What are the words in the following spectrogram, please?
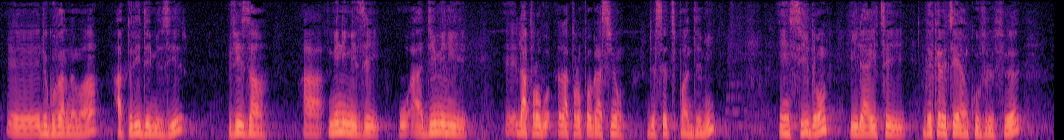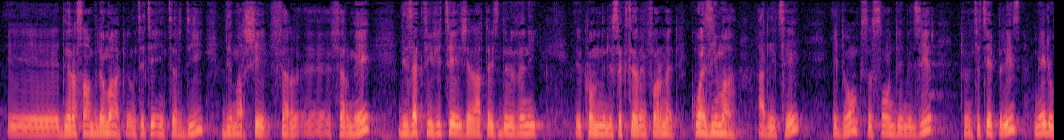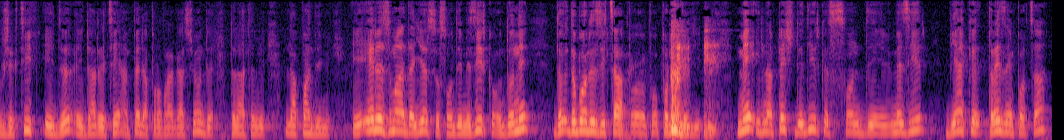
euh, le gouvernement a pris des mesures visant à minimiser ou à diminuer la, la propagation de cette pandémie. Ainsi donc, il a été décrété un couvre-feu des rassemblements qui ont été interdits, des marchés euh, fermés, des activités génératrices de revenus comme le secteur informel quasiment arrêtés. Et donc, ce sont des mesures qui ont été prises, mais l'objectif est d'arrêter un peu la propagation de, la, pandémie. Et heureusement, d'ailleurs, ce sont des mesures qui ont donné de, bons résultats pour, pour, le pays. Mais il n'empêche de dire que ce sont des mesures, bien que très importantes,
